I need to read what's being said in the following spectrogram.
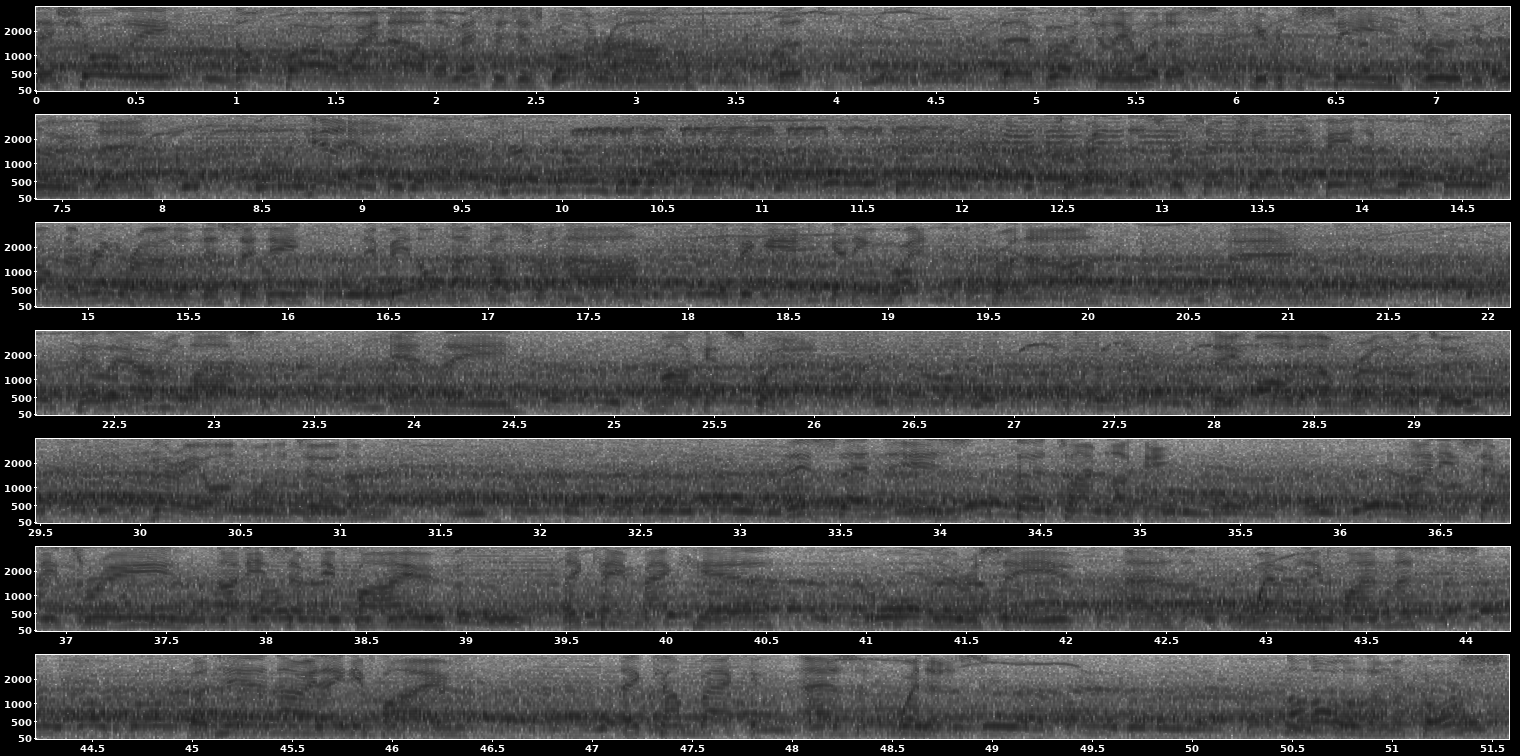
They're surely not far away now. The message has gone around that they're virtually with us. If you could see through the gloom there. Here they are. Tremendous reception. They've been, of course, all round the ring road of this city. They've been on that bus for an hour. They've been getting wet for an hour, and here they are at last in the market square. The odd umbrella or two, very odd one or two of them. This then is third time lucky. 1973, 1975, they came back here, warmly received as Wembley finalists. But here now in 85, they come back as winners. Not all of them, of course.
